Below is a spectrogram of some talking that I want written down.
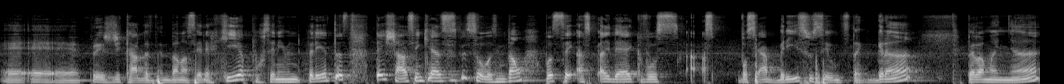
é, é, prejudicadas dentro da nossa hierarquia por serem pretas, deixassem que essas pessoas. Então, você, a, a ideia é que você, você abrisse o seu Instagram pela manhã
